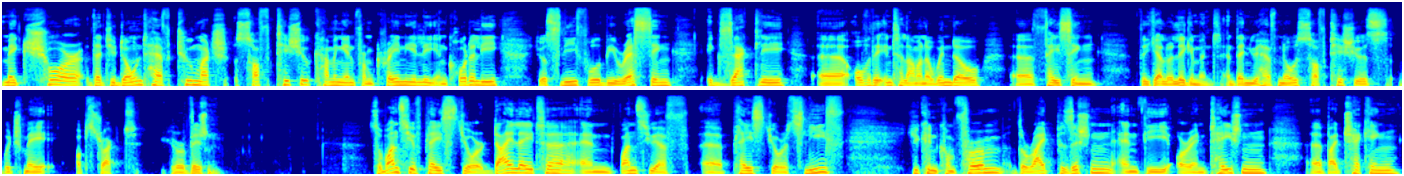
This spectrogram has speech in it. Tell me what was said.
make sure that you don't have too much soft tissue coming in from cranially and caudally. Your sleeve will be resting exactly uh, over the interlaminar window uh, facing the yellow ligament. And then you have no soft tissues which may obstruct your vision. So once you've placed your dilator and once you have uh, placed your sleeve, you can confirm the right position and the orientation uh, by checking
